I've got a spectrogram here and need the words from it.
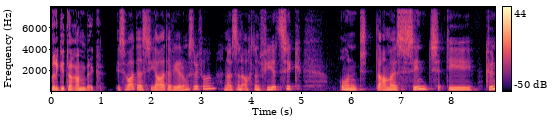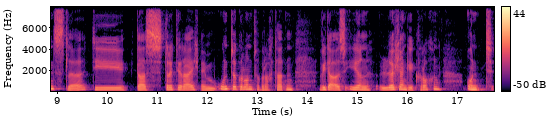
Brigitte Rambeck. Es war das Jahr der Währungsreform 1948 und damals sind die Künstler, die das Dritte Reich im Untergrund verbracht hatten, wieder aus ihren Löchern gekrochen und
